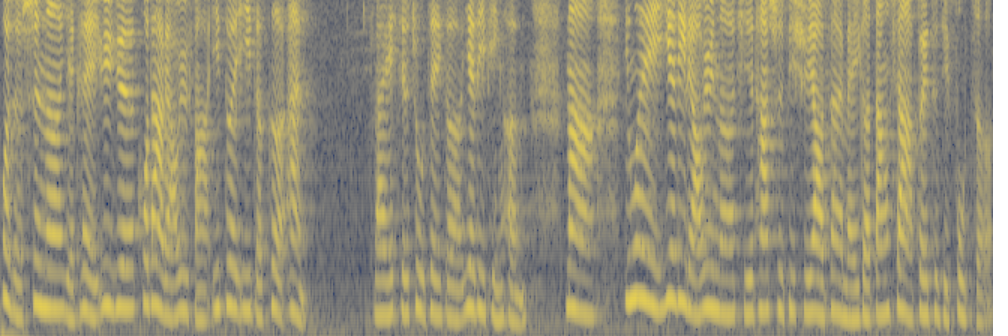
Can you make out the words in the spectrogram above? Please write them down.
或者是呢，也可以预约扩大疗愈法一对一的个案，来协助这个业力平衡。那因为业力疗愈呢，其实它是必须要在每一个当下对自己负责，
